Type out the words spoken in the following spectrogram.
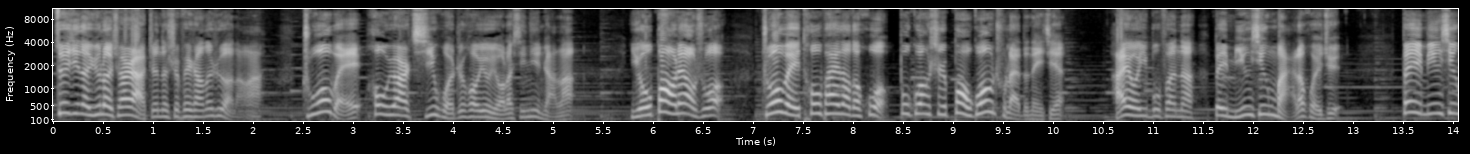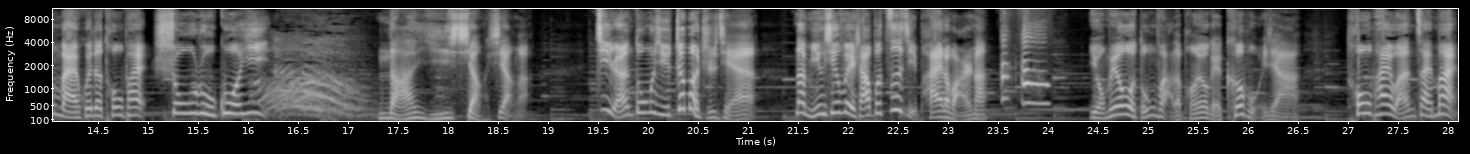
最近的娱乐圈啊，真的是非常的热闹啊。卓伟后院起火之后，又有了新进展了，有爆料说。卓伟偷拍到的货，不光是曝光出来的那些，还有一部分呢被明星买了回去。被明星买回的偷拍收入过亿，难以想象啊！既然东西这么值钱，那明星为啥不自己拍了玩呢？有没有懂法的朋友给科普一下啊？偷拍完再卖，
